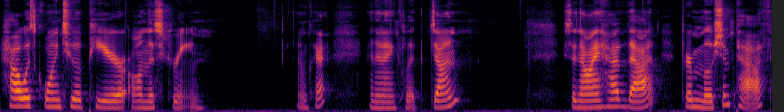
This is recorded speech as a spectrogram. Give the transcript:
how it's going to appear on the screen. Okay, and then I click done. So now I have that for motion path.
